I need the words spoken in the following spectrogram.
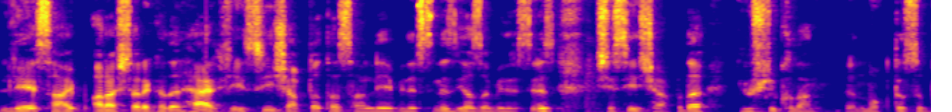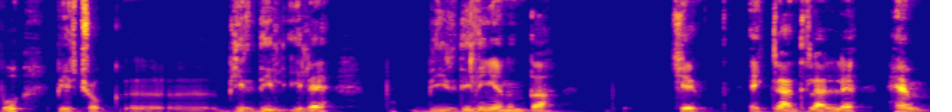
L'ye sahip araçlara kadar her şeyi C Sharp'ta tasarlayabilirsiniz, yazabilirsiniz. İşte C Sharp'ı da güçlü kılan e, noktası bu. Birçok e, bir dil ile bir dilin yanında ki eklentilerle hem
